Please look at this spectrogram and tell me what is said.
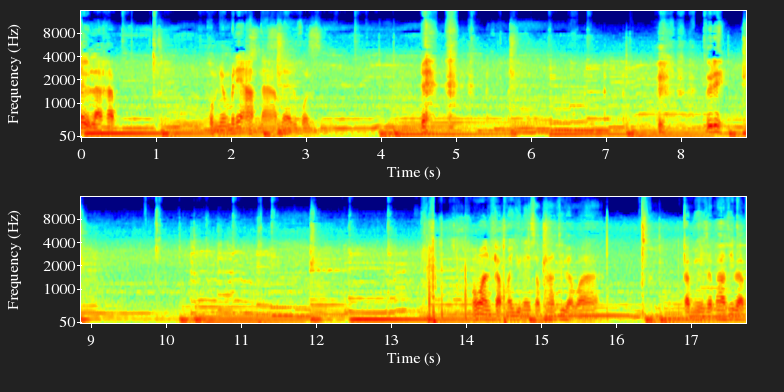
ตื่นแล้วครับ ผมยังไม่ได้อาบน้ำเลยทุกคน ดูดิ มื่อวานกลับมาอยู่ในสภาพที่แบบว่า กลับมาอยู่ในสภาพที่แบบ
